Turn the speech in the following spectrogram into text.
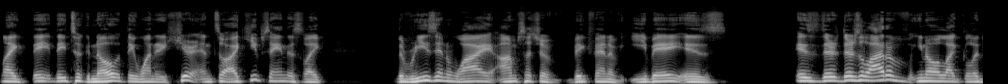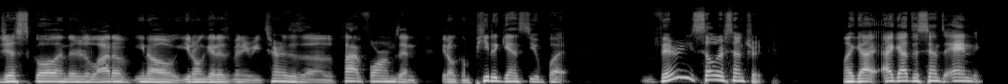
like they they took note they wanted to hear and so i keep saying this like the reason why i'm such a big fan of ebay is is there there's a lot of you know like logistical and there's a lot of you know you don't get as many returns as other platforms and they don't compete against you but very seller centric like i i got the sense and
